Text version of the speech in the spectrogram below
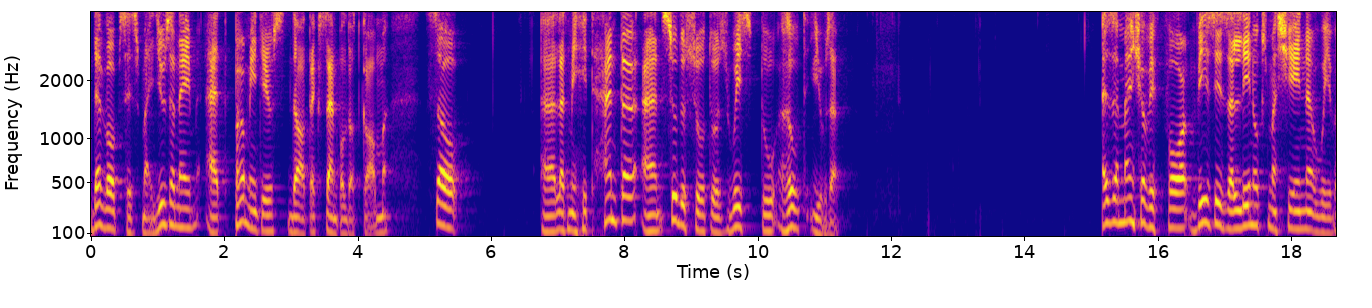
DevOps is my username at prometheus.example.com. So uh, let me hit enter and sudo su to switch to root user. As I mentioned before, this is a Linux machine with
